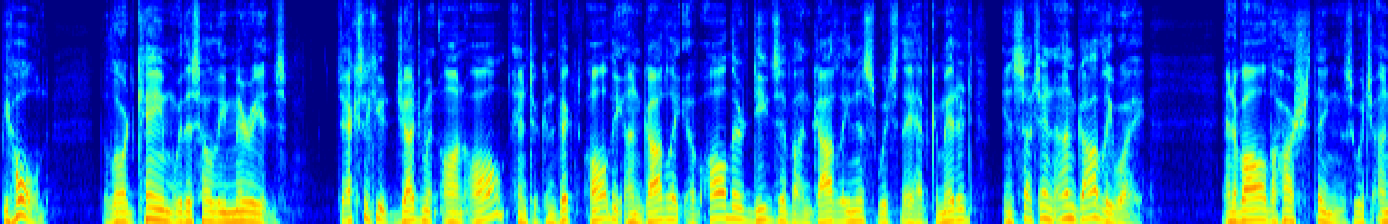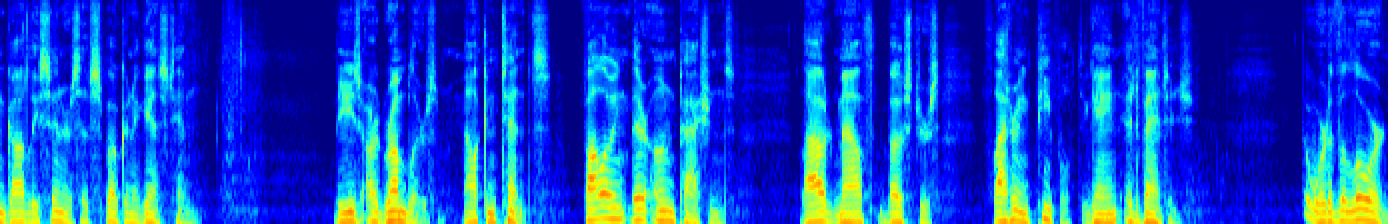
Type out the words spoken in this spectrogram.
Behold, the Lord came with his holy myriads, to execute judgment on all, and to convict all the ungodly of all their deeds of ungodliness which they have committed in such an ungodly way, and of all the harsh things which ungodly sinners have spoken against him. These are grumblers, malcontents, following their own passions, loud mouthed boasters, flattering people to gain advantage. The word of the Lord.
